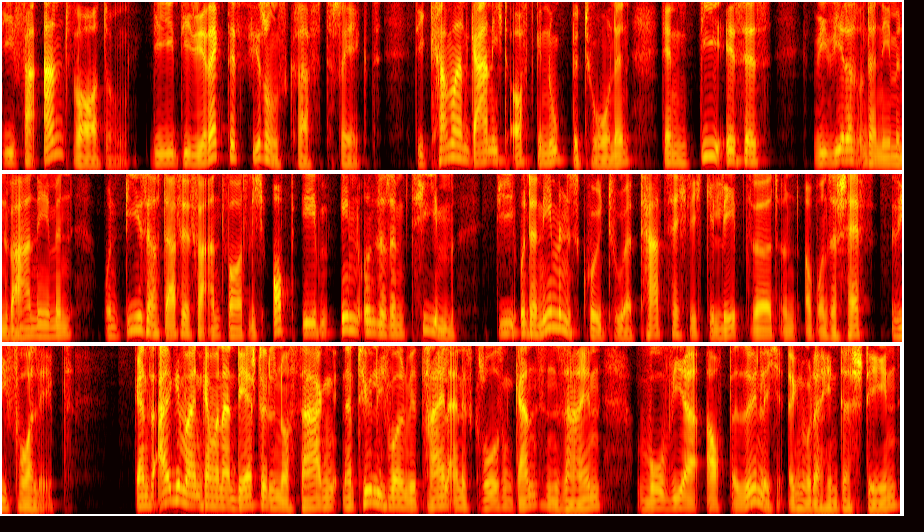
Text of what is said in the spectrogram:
Die Verantwortung die die direkte Führungskraft trägt, die kann man gar nicht oft genug betonen, denn die ist es, wie wir das Unternehmen wahrnehmen und die ist auch dafür verantwortlich, ob eben in unserem Team die Unternehmenskultur tatsächlich gelebt wird und ob unser Chef sie vorlebt. Ganz allgemein kann man an der Stelle noch sagen, natürlich wollen wir Teil eines großen Ganzen sein, wo wir auch persönlich irgendwo dahinter stehen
